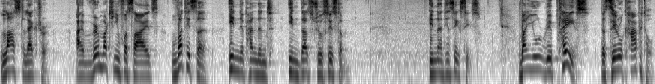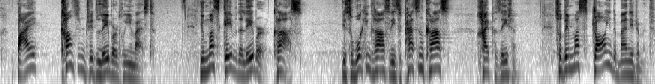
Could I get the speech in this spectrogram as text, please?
last lecture, I very much emphasize what is the independent industrial system in 1960s. When you replace the zero capital by concentrate labor to invest. You must give the labor class, this working class, this peasant class, high position. So they must join the management.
